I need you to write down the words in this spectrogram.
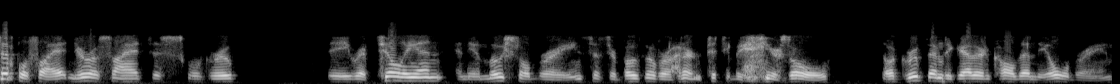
simplify it, neuroscientists will group the reptilian and the emotional brain, since they're both over 150 million years old, they'll group them together and call them the old brain,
